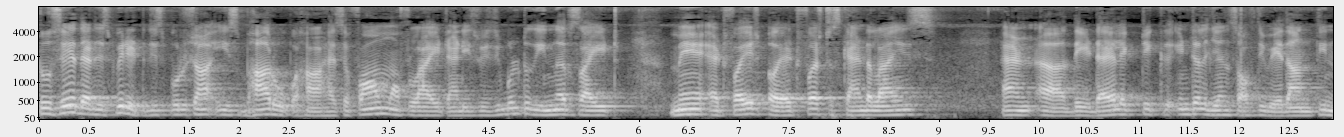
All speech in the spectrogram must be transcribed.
To say that the spirit, this Purusha, is Bharupaha, has a form of light and is visible to the inner sight may at first, uh, at first scandalize and uh, the dialectic intelligence of the Vedantin,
